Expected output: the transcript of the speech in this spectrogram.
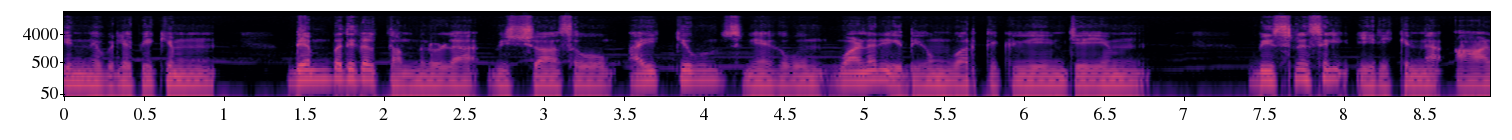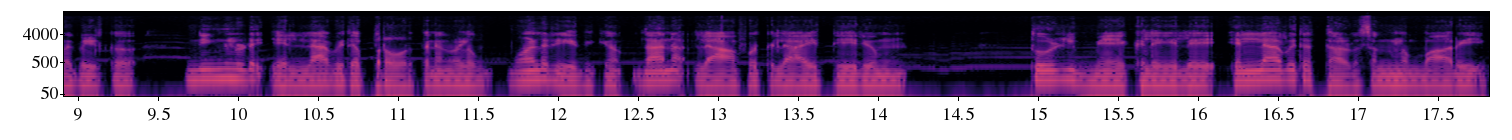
എന്നിവ ലഭിക്കും. ദമ്പതികൾ തമ്മിലുള്ള വിശ്വാസവും ഐക്യവും സ്നേഹവും വളരെയധികം വർദ്ധിക്കുകയും ചെയ്യും. ബിസിനസ്സിൽ ഇരിക്കുന്ന ആളുകൾക്ക് നിങ്ങളുടെ എല്ലാവിധ പ്രവർത്തനങ്ങളും വളരെയധികം ധന ലാഭത്തിലായിത്തീരും തൊഴിൽ മേഖലയിലെ എല്ലാവിധ തടസ്സങ്ങളും മാറി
